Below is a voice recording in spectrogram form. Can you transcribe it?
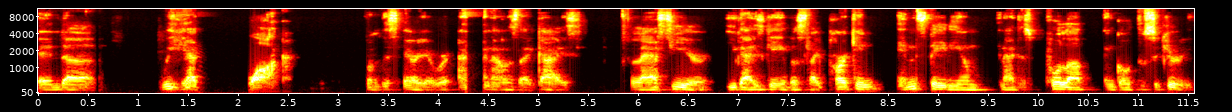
And uh, we had from this area where, and I was like, guys, last year you guys gave us like parking in the stadium, and I just pull up and go through security.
